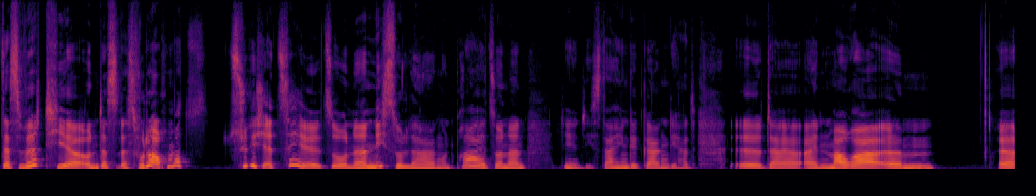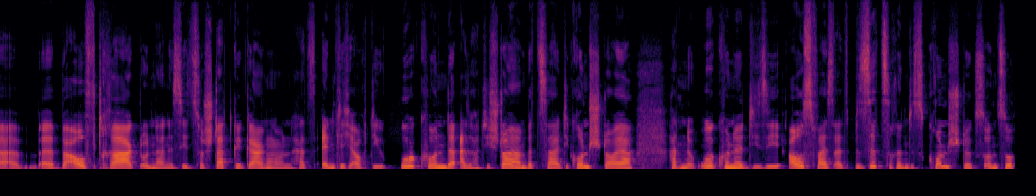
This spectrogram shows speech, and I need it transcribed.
das wird hier und das, das wurde auch immer zügig erzählt, so, ne? Nicht so lang und breit, sondern nee, die ist dahin gegangen, die hat äh, da einen Maurer ähm, äh, äh, beauftragt und dann ist sie zur Stadt gegangen und hat endlich auch die Urkunde, also hat die Steuern bezahlt, die Grundsteuer, hat eine Urkunde, die sie ausweist als Besitzerin des Grundstücks und so,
